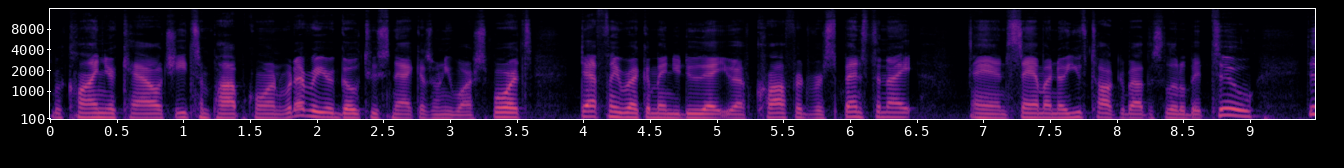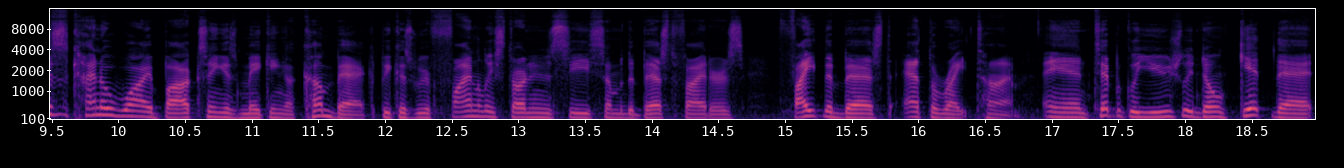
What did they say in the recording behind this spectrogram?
recline your couch, eat some popcorn, whatever your go-to snack is when you watch sports, definitely recommend you do that. You have Crawford versus Spence tonight, and Sam, I know you've talked about this a little bit too. This is kind of why boxing is making a comeback because we're finally starting to see some of the best fighters fight the best at the right time. And typically, you usually don't get that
